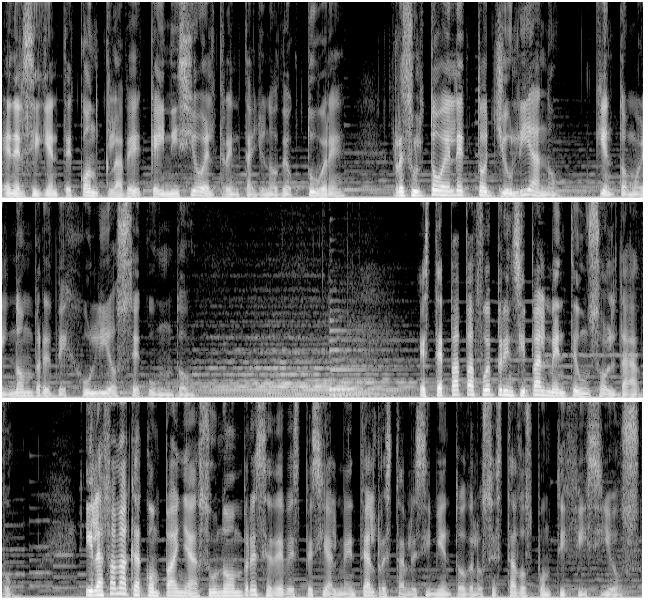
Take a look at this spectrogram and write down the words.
En el siguiente cónclave, que inició el 31 de octubre, resultó electo Giuliano, quien tomó el nombre de Julio II. Este papa fue principalmente un soldado, y la fama que acompaña a su nombre se debe especialmente al restablecimiento de los estados pontificios,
